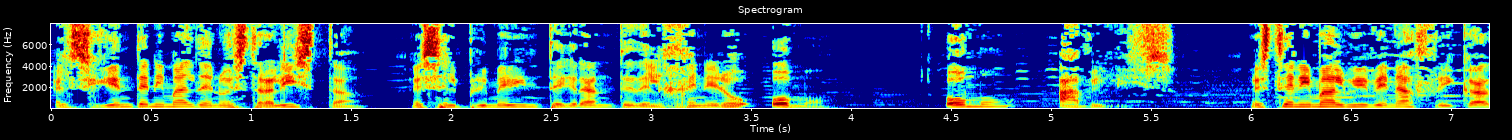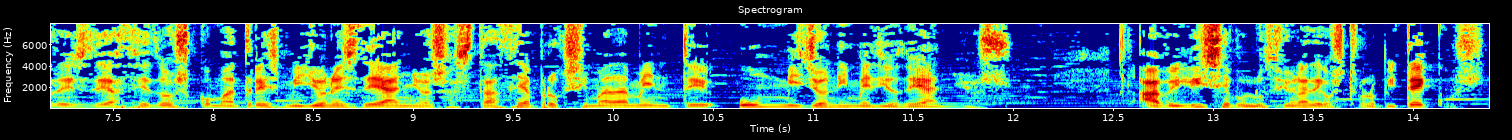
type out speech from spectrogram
El siguiente animal de nuestra lista es el primer integrante del género Homo, Homo habilis. Este animal vive en África desde hace 2,3 millones de años hasta hace aproximadamente un millón y medio de años. Habilis evoluciona de Australopithecus,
